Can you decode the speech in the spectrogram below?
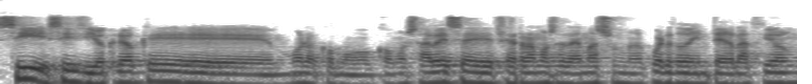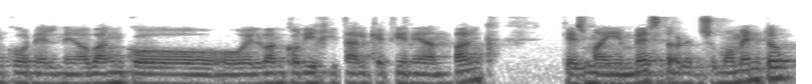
Sí, sí, yo creo que, bueno, como, como sabes, eh, cerramos además un acuerdo de integración con el neobanco o el banco digital que tiene Antbank, que es My Investor en su momento.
